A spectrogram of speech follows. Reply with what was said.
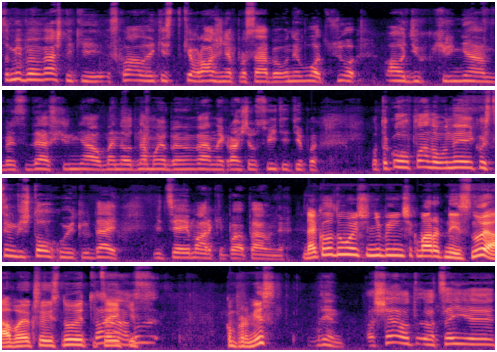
самі БМВшники склали якесь таке враження про себе. Вони от, все, Audi херня, Mercedes херня, у мене одна моя BMW найкраща у світі. Типу. От такого плану вони якось цим відштовхують людей від цієї марки пе- певних. Деколи думаю, що ніби інших марок не існує, або якщо існує, то це Та, якийсь ну, компроміс. Блін, а ще от е, цей е,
